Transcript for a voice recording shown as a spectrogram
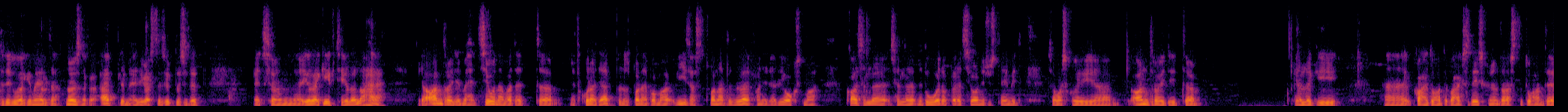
teil ei tulegi meelde, no ühesõnaga Apple'i mehed igastahes ütlesid, et, et see on, ole kihvt, ole lahe ja Androidi mehed siunavad, et, et kuradi Apple paneb oma viis aastat vanadel telefonidel jooksma ka selle, selle, need uued operatsioonisüsteemid. samas kui Androidid jällegi kahe tuhande kaheksateistkümnenda aasta tuhande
